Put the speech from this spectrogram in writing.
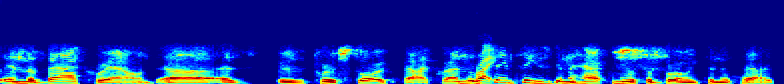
in the background uh, as for, for, historic background. The right. same thing is going to happen with the Burlington attack.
